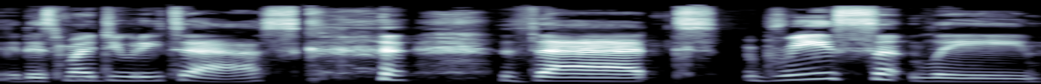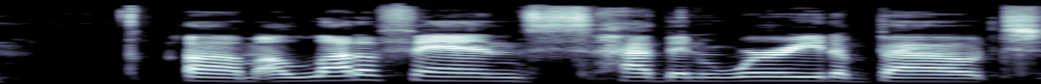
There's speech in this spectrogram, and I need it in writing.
it is my duty to ask, that recently um, a lot of fans have been worried about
